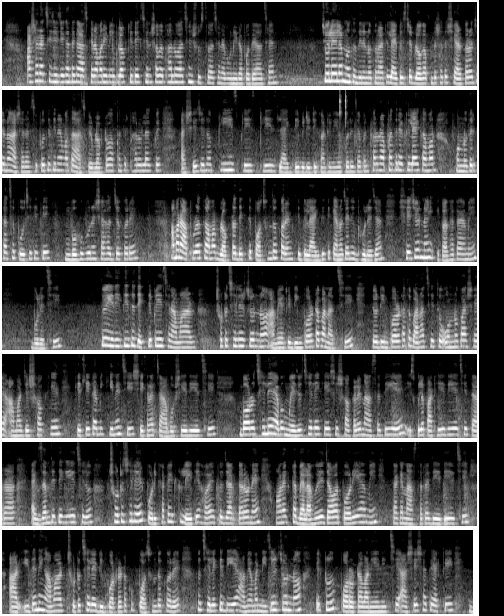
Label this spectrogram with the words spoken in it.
আশা রাখছি যে যেখান থেকে আজকের আমার এই নিউ ব্লগটি দেখছেন, সবাই ভালো আছেন, সুস্থ আছেন এবং নিরাপদে আছেন। চলে এলাম নতুন দিনে নতুন একটি লাইফস্টাইল ব্লগ আপনাদের সাথে শেয়ার করার জন্য। আশা রাখছি প্রতিদিনের মতো আজকের ব্লগটাও আপনাদের ভালো লাগবে। আর সেই জন্য প্লিজ প্লিজ প্লিজ লাইক দিয়ে ভিডিওটি কন্টিনিউ করে যাবেন। কারণ আপনাদের একটি লাইক আমার অন্যদের কাছে পৌঁছে দিতে বহুগুণে সাহায্য করে। আমার আপুরা তো আমার ব্লগটা দেখতে পছন্দ করেন, কিন্তু লাইক দিতে কেন জানি ভুলে যান। সেই জন্যই এ কথাটা আমি বলেছি। তো এদিক দিয়ে তো দেখতে পেয়েছেন আমার ছোট ছেলের জন্য আমি একটি ডিম পরোটা বানাচ্ছি। তো ডিম পরোটা তো বানাচ্ছি, তো অন্য পাশে আমার যে শখের কেটলিটা আমি কিনেছি, সেখানে চা বসিয়ে দিয়েছি। বড় ছেলে এবং মেজো ছেলেকে সে সকালে নাস্তা দিয়ে স্কুলে পাঠিয়ে দিয়েছে, তারা এক্সাম দিতে গিয়েছিল। ছোট ছেলের পরীক্ষাটা একটু লেটে হয়, তো যার কারণে অনেকটা বেলা হয়ে যাওয়ার পরে আমি তাকে নাস্তাটা দিয়ে দিয়েছি। আর ইদানিং আমার ছোট ছেলে ডিম পরোটাটা খুব পছন্দ করে, তো ছেলেকে দিয়ে আমি আমার নিজের জন্য একটু পরোটা বানিয়ে নিচ্ছি, আর সেই সাথে একটি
